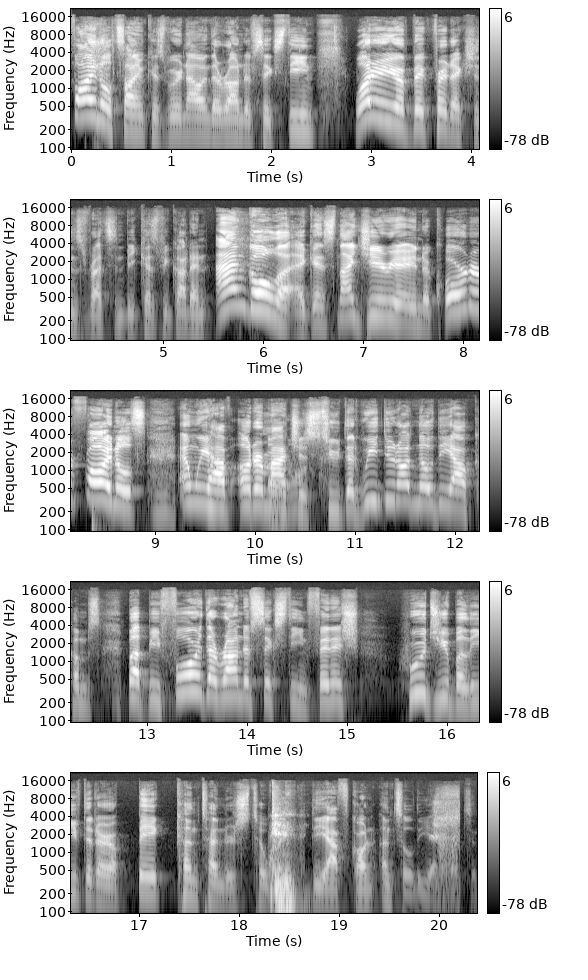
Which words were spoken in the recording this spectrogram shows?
final time because we're now in the round of 16. What are your big predictions, Bretson? Because we got an Angola against Nigeria in the quarterfinals, and we have other oh, matches too that we do not know the outcomes. But before the round of 16 finish, who do you believe that are big contenders to win the AFCON until the end, Bretson?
